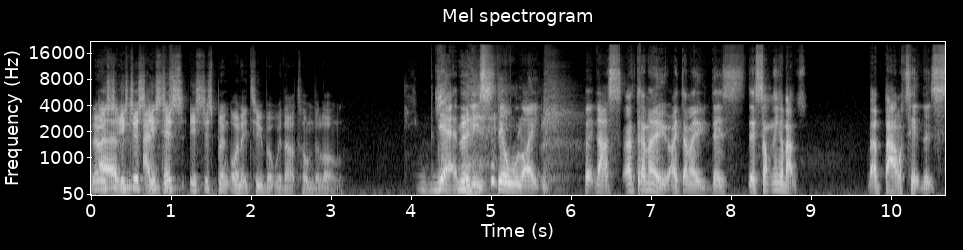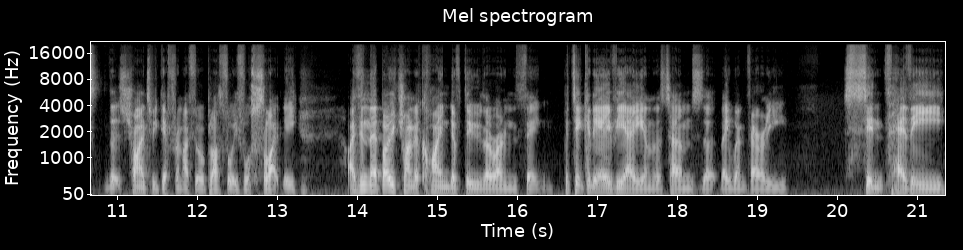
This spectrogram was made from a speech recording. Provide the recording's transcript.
No, it's, um, it's just it's just, just it's just Blink One Eight Two, but without Tom DeLonge. Yeah, but it's still like, but that's I don't know. I don't know. There's there's something about about it that's that's trying to be different. I feel Plus Forty Four slightly. I think they're both trying to kind of do their own thing, particularly AVA in the terms that they went very synth heavy.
